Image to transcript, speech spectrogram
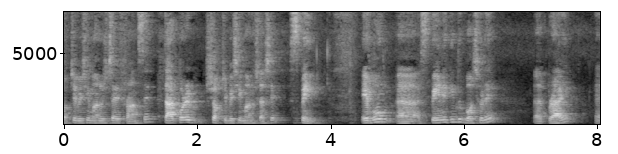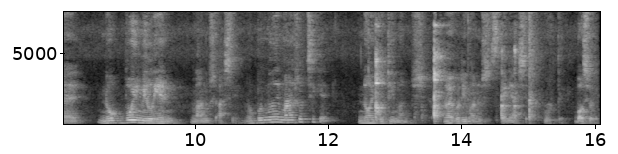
সবচেয়ে বেশি মানুষ যায় ফ্রান্সে, তারপরে সবচেয়ে বেশি মানুষ আসে স্পেন। এবং স্পেনে কিন্তু বছরে প্রায় নব্বই মিলিয়ন মানুষ আসে। নব্বই মিলিয়ন মানুষ হচ্ছে কি? নয় কোটি মানুষ। নয় কোটি মানুষ স্পেনে আসে ঘুরতে, বছরে।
